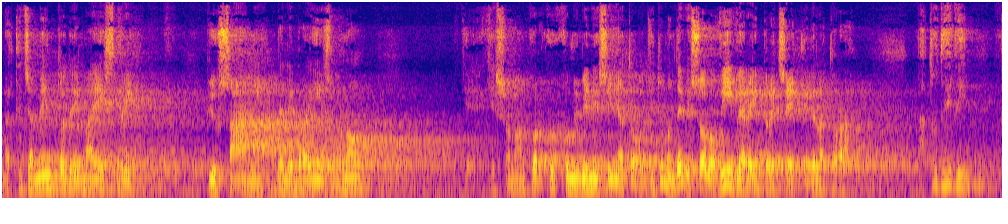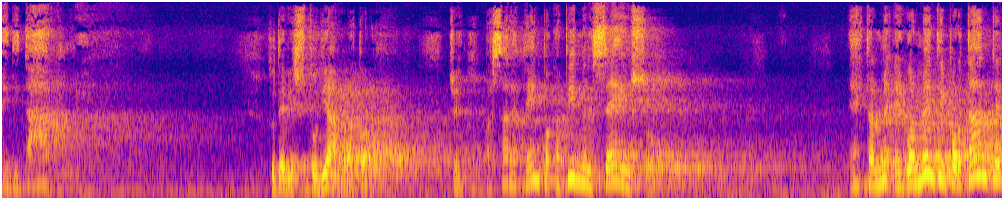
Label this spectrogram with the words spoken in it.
l'atteggiamento dei maestri più sani dell'ebraismo, no? Che, che sono ancora come viene insegnato oggi. Tu non devi solo vivere i precetti della Torah, ma tu devi meditarli. Tu devi studiare la Torah, cioè passare tempo a capirne il senso. È, talme, è ugualmente importante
